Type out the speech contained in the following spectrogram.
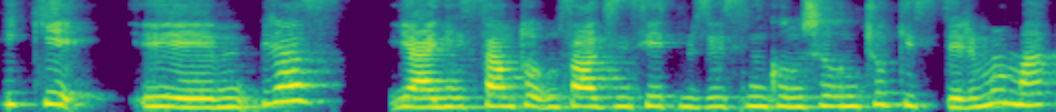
Peki biraz yani İslam Toplumsal Cinsiyet Müzesi'ni konuşalım çok isterim ama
